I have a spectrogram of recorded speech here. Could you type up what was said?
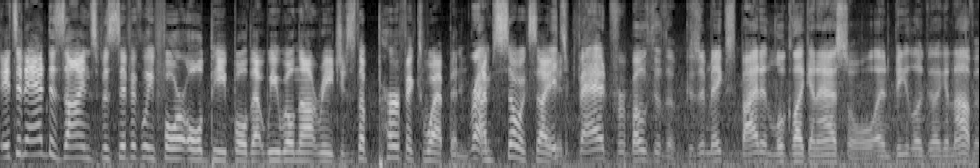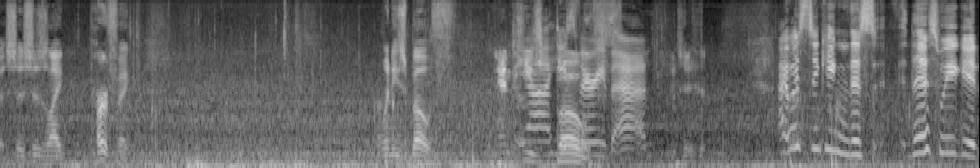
It's an ad designed specifically for old people that we will not reach. It's the perfect weapon. Right. I'm so excited. It's bad for both of them because it makes Biden look like an asshole and Pete look like a novice. This is like perfect when he's both. and he's yeah, both. he's very bad. I was thinking this this week it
